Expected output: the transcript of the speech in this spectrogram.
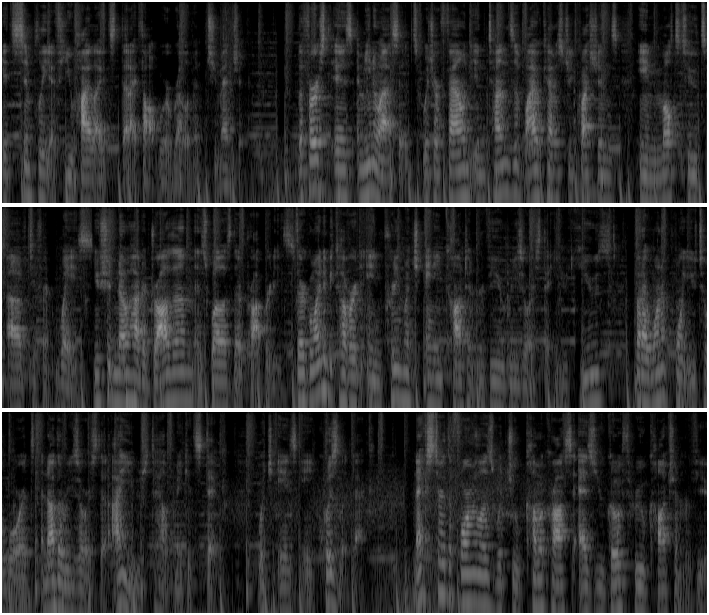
it's simply a few highlights that I thought were relevant to mention. The first is amino acids, which are found in tons of biochemistry questions in multitudes of different ways. You should know how to draw them as well as their properties. They're going to be covered in pretty much any content review resource that you use, but I want to point you towards another resource that I use to help make it stick, which is a Quizlet deck. Next are the formulas which you'll come across as you go through content review.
